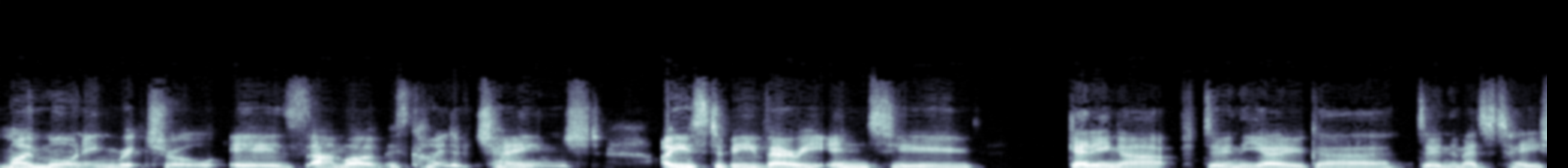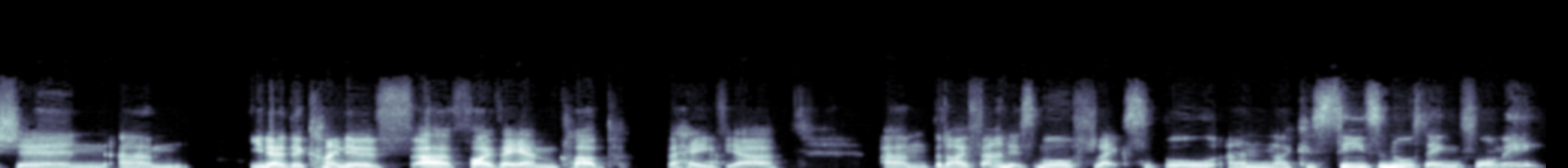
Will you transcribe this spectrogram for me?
My morning ritual is um, well, it's kind of changed. I used to be very into getting up, doing the yoga, doing the meditation. Um, you know, the kind of uh, five a.m. club behavior. Um, but I found it's more flexible and like a seasonal thing for me.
